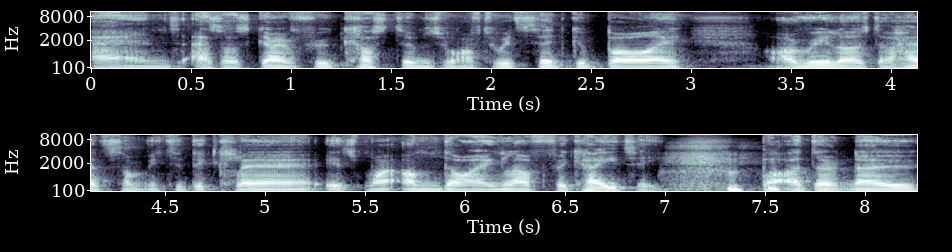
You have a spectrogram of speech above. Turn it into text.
And as I was going through customs, after we'd said goodbye, I realised I had something to declare. It's my undying love for Katie, but I don't know."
